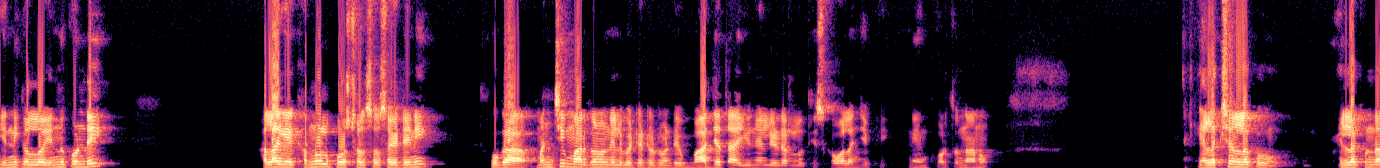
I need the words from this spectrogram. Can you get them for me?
ఎన్నికల్లో ఎన్నుకోండి. అలాగే కర్నూలు పోస్టల్ సొసైటీని ఒక మంచి మార్గంలో నిలబెట్టేటటువంటి బాధ్యత యూనియన్ లీడర్లు తీసుకోవాలని చెప్పి నేను కోరుతున్నాను. ఎలక్షన్లకు వెళ్ళకుండా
